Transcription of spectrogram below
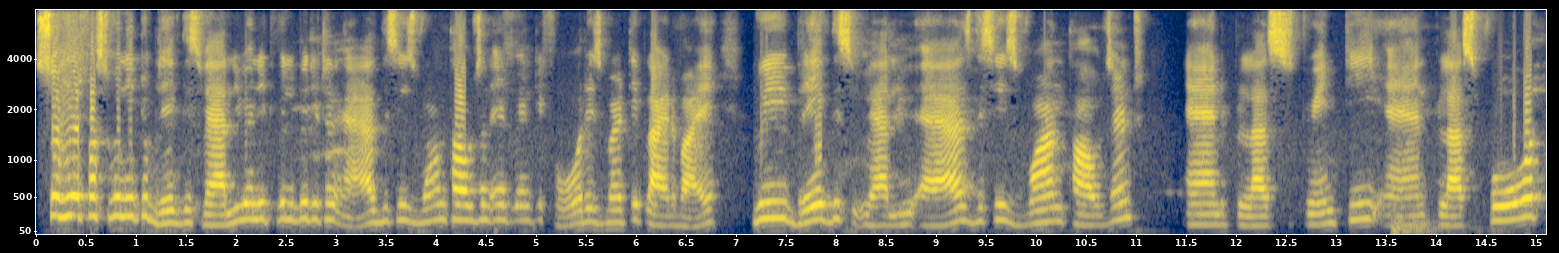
So here first we need to break this value and it will be written as this is 1024 is multiplied by we break this value as this is 1000 and plus 20 and plus 4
